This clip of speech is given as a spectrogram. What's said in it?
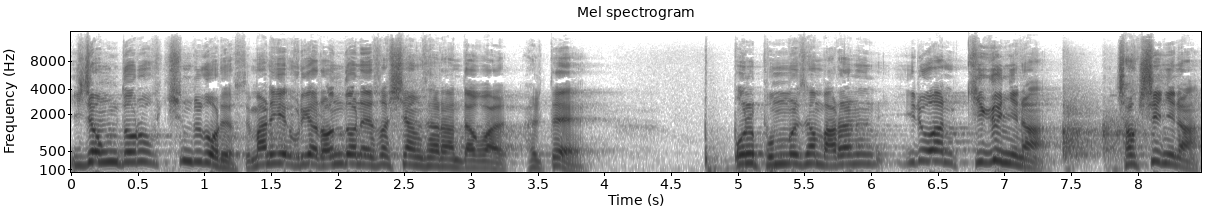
이 정도로 힘들고 어려웠어요. 만약에 우리가 런던에서 신앙생활 한다고 할 때 오늘 본문에서 말하는 이러한 기근이나 적신이나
